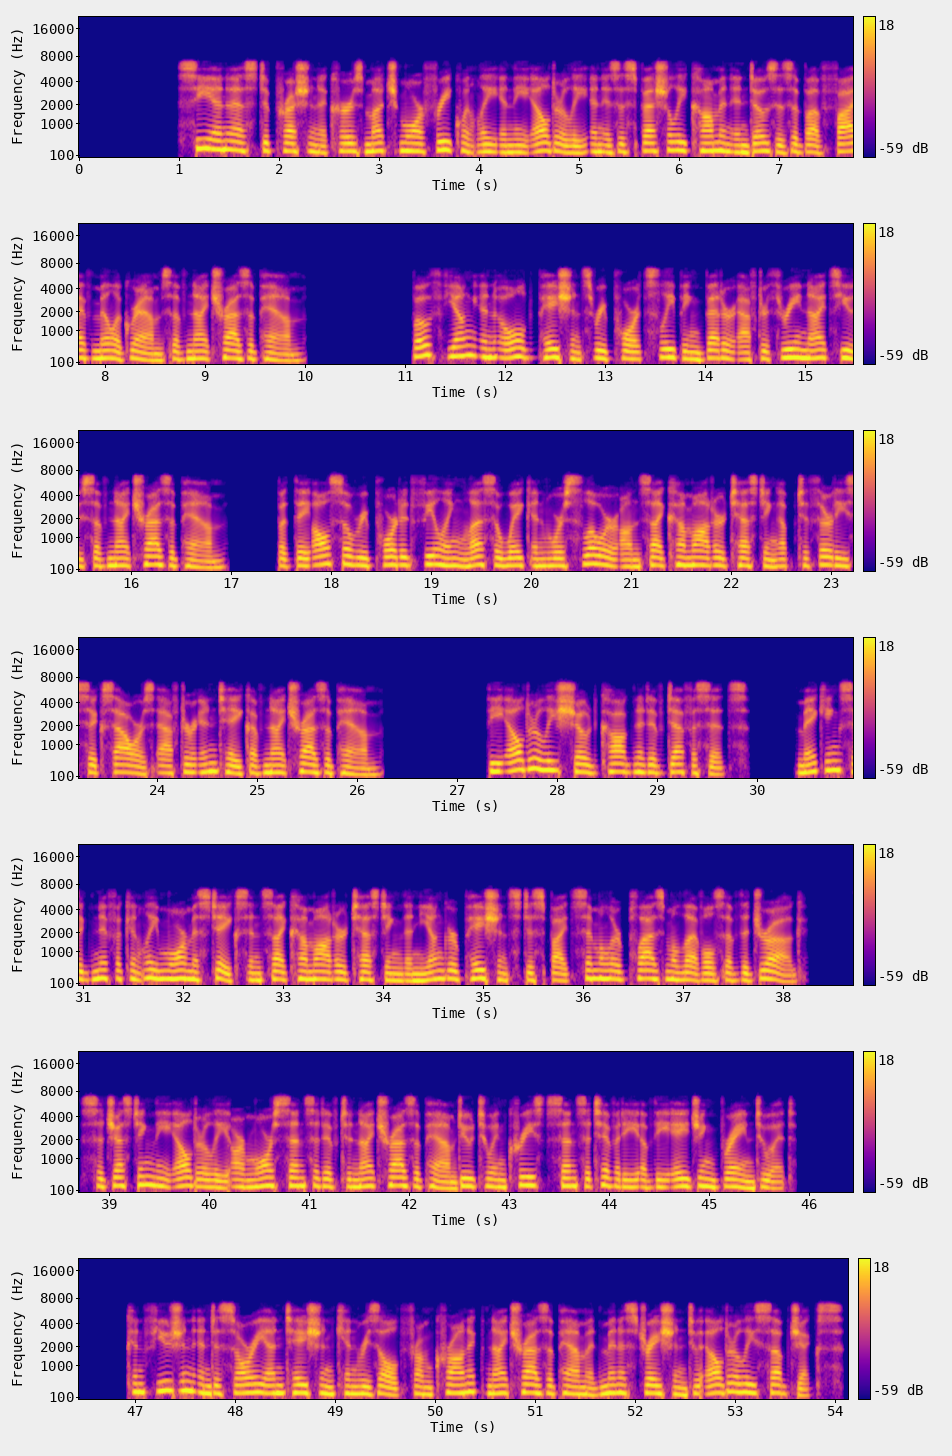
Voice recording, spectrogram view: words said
CNS depression occurs much more frequently in the elderly and is especially common in doses above 5 mg of nitrazepam. Both young and old patients report sleeping better after three nights use of nitrazepam, but they also reported feeling less awake and were slower on psychomotor testing up to 36 hours after intake of nitrazepam. The elderly showed cognitive deficits, making significantly more mistakes in psychomotor testing than younger patients despite similar plasma levels of the drug, suggesting the elderly are more sensitive to nitrazepam due to increased sensitivity of the aging brain to it. Confusion and disorientation can result from chronic nitrazepam administration to elderly subjects.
